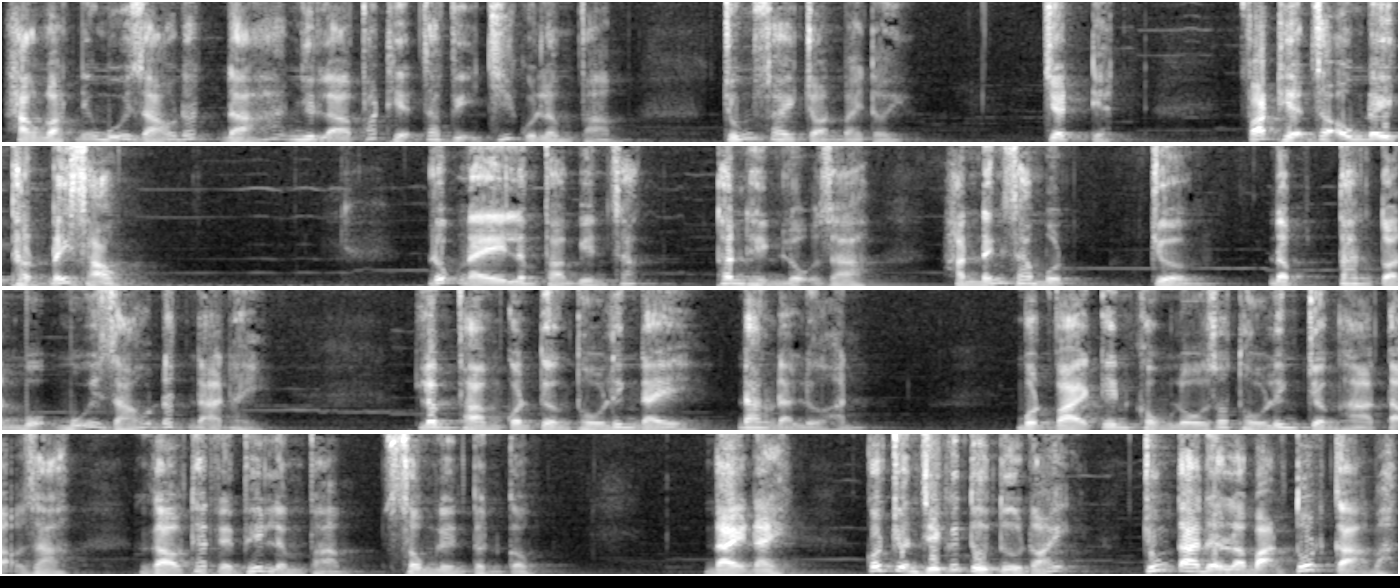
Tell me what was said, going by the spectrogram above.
Hàng loạt những mũi giáo đất đá như là phát hiện ra vị trí của Lâm Phạm Chúng xoay tròn bay tới. Chết tiệt. Phát hiện ra ông đây thật đấy sao? Lúc này Lâm Phạm biến sắc, Thân hình lộ ra, Hắn đánh ra một trường Đập tan toàn bộ mũi giáo đất đá này. Lâm Phạm còn tưởng thổ linh này Đang là lừa hắn. Một vài tên khổng lồ do thổ linh trường hà tạo ra, Gào thét về phía Lâm Phạm Xông lên tấn công. Này này, Có chuyện gì cứ từ từ nói, Chúng ta đều là bạn tốt cả mà,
